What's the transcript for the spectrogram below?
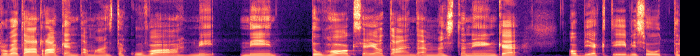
ruvetaan rakentamaan sitä kuvaa, niin, niin tuhoako se jotain tämmöistä niin objektiivisuutta?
